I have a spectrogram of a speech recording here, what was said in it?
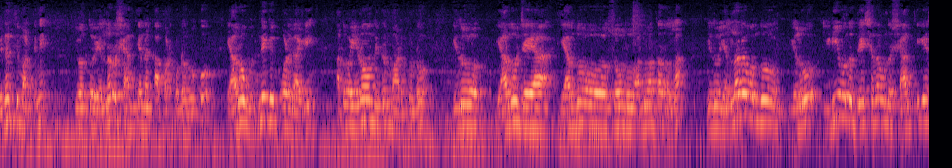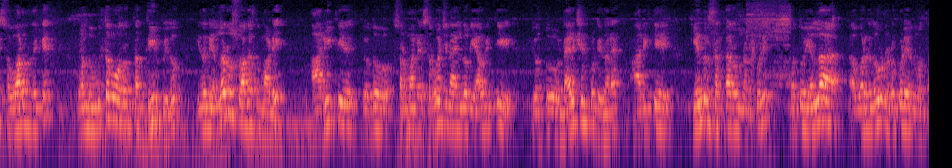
ವಿನಂತಿ ಮಾಡ್ತೀನಿ ಇವತ್ತು ಎಲ್ಲರೂ ಶಾಂತಿಯನ್ನು ಕಾಪಾಡ್ಕೊಂಡು ಹೋಗಬೇಕು. ಯಾರೋ ಉದ್ನೇಗಕ್ಕೆ ಒಳಗಾಗಿ ಅಥವಾ ಏನೋ ಒಂದು ಇದನ್ನು ಮಾಡಿಕೊಂಡು ಇದು ಯಾರ್ದೋ ಜಯ, ಯಾರ್ದೋ ಸೋಲು ಅನ್ನುವಂಥದ್ದಲ್ಲ, ಇದು ಎಲ್ಲರ ಒಂದು ಗೆಲುವು, ಇಡೀ ಒಂದು ದೇಶದ ಒಂದು ಶಾಂತಿಗೆ ಸೌಹಾರ್ದಕ್ಕೆ ಒಂದು ಉತ್ತಮವಾದಂಥ ತೀರ್ಪು ಇದು. ಇದನ್ನು ಎಲ್ಲರೂ ಸ್ವಾಗತ ಮಾಡಿ, ಆ ರೀತಿ ಇವತ್ತು ಸನ್ಮಾನ್ಯ ಸರ್ವೋಚ್ಚ ನ್ಯಾಯಾಲಯದವರು ಯಾವ ರೀತಿ ಇವತ್ತು ಡೈರೆಕ್ಷನ್ ಕೊಟ್ಟಿದ್ದಾರೆ, ಆ ರೀತಿ ಕೇಂದ್ರ ಸರ್ಕಾರವನ್ನು ನಡ್ಕೊಳ್ಳಿ ಮತ್ತು ಎಲ್ಲ ವರ್ಗದವರು ನಡ್ಕೊಳ್ಳಿ ಅನ್ನುವಂಥ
